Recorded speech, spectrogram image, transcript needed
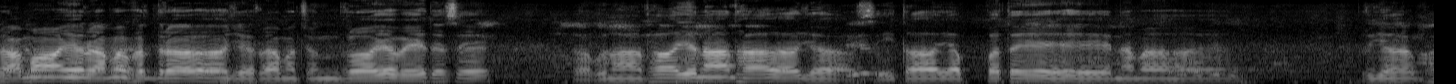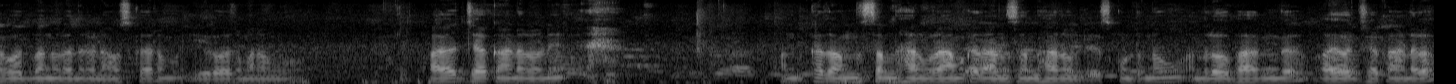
रामाय रामभद्राय रामचन्द्राय वेदसे రఘునాథాయ నాథాయ సీతాయ పతే నమ ప్రియ భగవద్బంధువులందరూ నమస్కారం ఈరోజు మనము అయోధ్యాకాండలోని కథ అనుసంధానం రామకథ అనుసంధానం చేసుకుంటున్నాము. అందులో భాగంగా అయోధ్యాకాండలో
